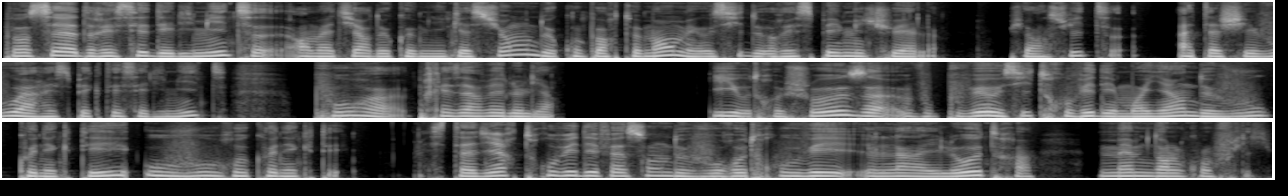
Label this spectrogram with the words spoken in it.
Pensez à dresser des limites en matière de communication, de comportement, mais aussi de respect mutuel. Puis ensuite, attachez-vous à respecter ces limites pour préserver le lien. Et autre chose, vous pouvez aussi trouver des moyens de vous connecter ou vous reconnecter. C'est-à-dire trouver des façons de vous retrouver l'un et l'autre, même dans le conflit.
